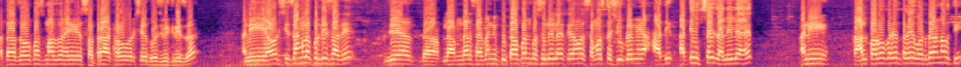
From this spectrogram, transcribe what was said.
आता जवळपास माझं हे सतरा अठरा वर्ष ध्वज विक्रीचं. आणि यावर्षी चांगला प्रतिसाद आहे. म्हणजे आपल्या आमदार साहेबांनी पुतळा पण बसवलेला आहे त्यामुळे समस्त शिवप्रेमी अधिक अतिउत्साही झालेले आहेत. आणि काल परवापर्यंत काही वर्दळ नव्हती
